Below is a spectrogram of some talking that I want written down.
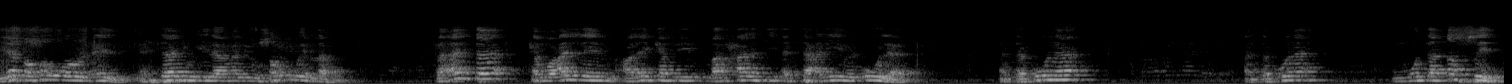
يتصور العلم يحتاج إلى من يصور له. فأنت كمعلم عليك في مرحلة التعليم الأولى أن تكون أن تكون متقصد.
